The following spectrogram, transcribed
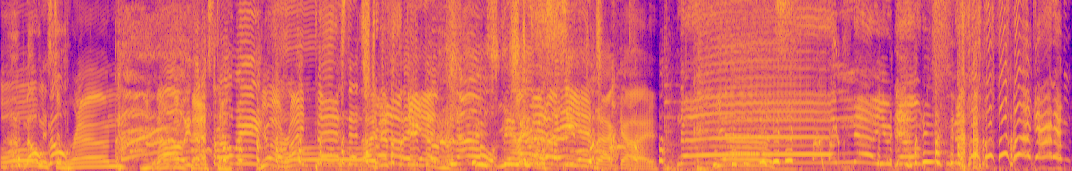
Oh, No, Mr. no. Brown. You No, are a he's gonna bastard. throw me. You are right bastard. I Straight just off the saved him. edge. No, Straight I off the saved that guy. No. Yes. No, you don't. No. I got him.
